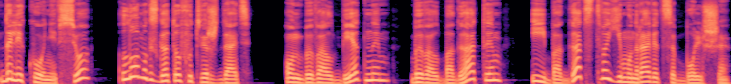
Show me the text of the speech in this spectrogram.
далеко не все, Ломакс готов утверждать, он бывал бедным, бывал богатым, и богатство ему нравится больше.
